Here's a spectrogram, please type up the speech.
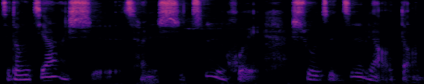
自动驾驶、城市智慧、数字治疗等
